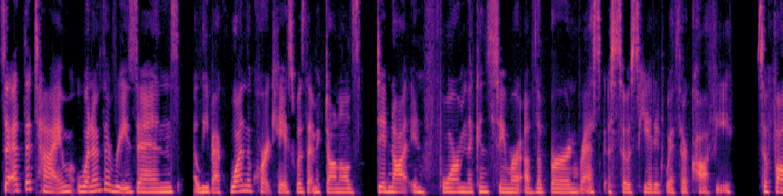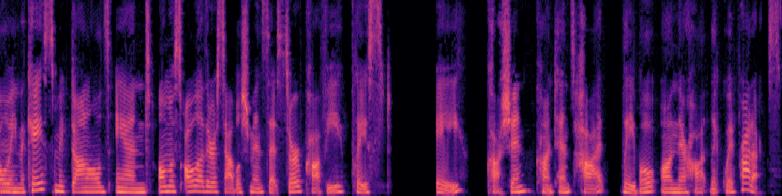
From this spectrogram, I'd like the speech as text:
So at the time, one of the reasons Liebeck won the court case was that McDonald's did not inform the consumer of the burn risk associated with their coffee. So, following mm. the case, McDonald's and almost all other establishments that serve coffee placed a caution contents hot label on their hot liquid products.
